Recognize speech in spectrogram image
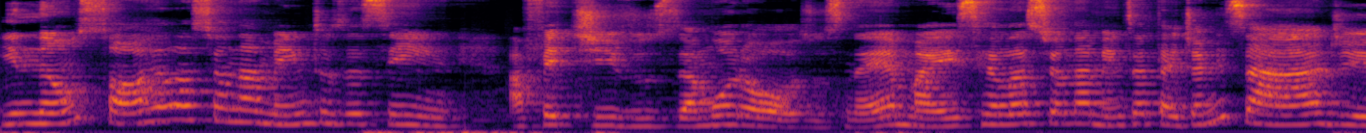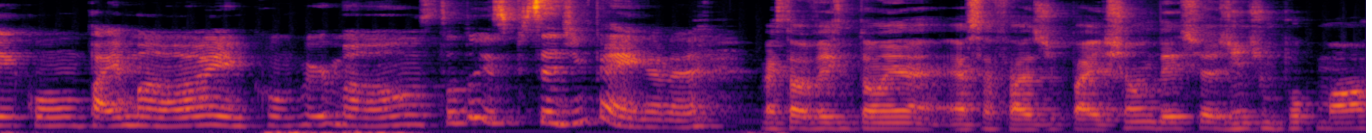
E não só relacionamentos assim, afetivos, amorosos, né? Mas relacionamentos até de amizade, com pai e mãe, com irmãos, tudo isso precisa de empenho, né? Mas talvez então é- essa fase de paixão deixe a gente um pouco mal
